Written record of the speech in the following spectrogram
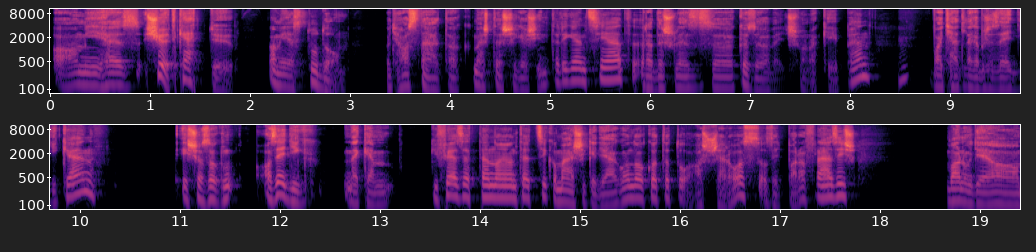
amihez, sőt, kettő, amihez tudom, hogy használtak mesterséges intelligenciát, ráadásul ez közölve is van a képen, vagy hát legalábbis az egyiken, és azok, az egyik nekem kifejezetten nagyon tetszik, a másik egy elgondolkodtató, az se rossz, az egy parafrázis. Van ugye a,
